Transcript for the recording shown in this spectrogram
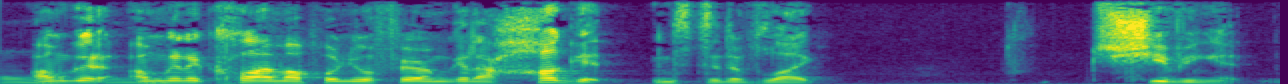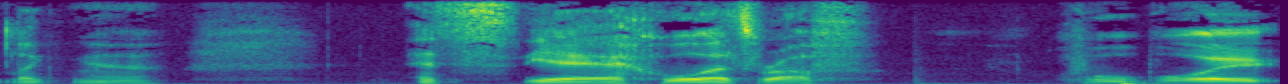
oh. I'm gonna I'm gonna climb up on your fur. I'm gonna hug it instead of like shiving it. Like yeah, it's yeah. Oh, that's rough. Oh boy.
